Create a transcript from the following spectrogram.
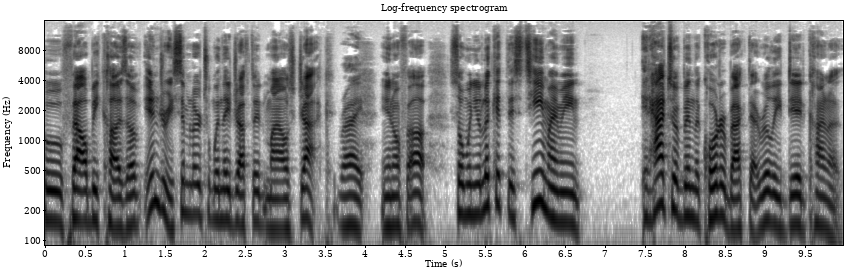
who fell because of injury, similar to when they drafted Myles Jack Right. you know. fell out. So when you look at this team, I mean, it had to have been the quarterback that really did kind of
